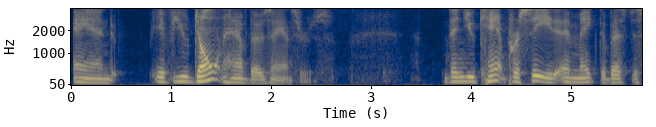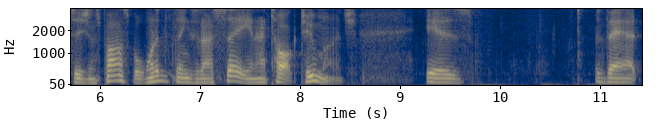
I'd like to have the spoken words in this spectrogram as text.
And if you don't have those answers, then you can't proceed and make the best decisions possible. One of the things that I say, and I talk too much, is that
